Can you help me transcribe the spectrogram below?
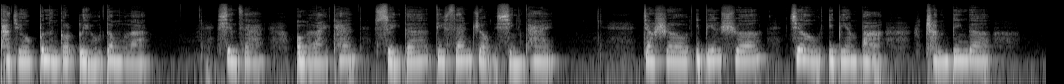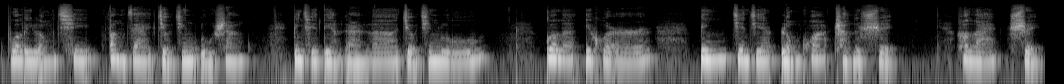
它就不能够流动了。现在我们来看水的第三种形态。教授一边说，就一边把成冰的玻璃容器放在酒精炉上，并且点燃了酒精炉。过了一会儿，冰渐渐融化成了水。后来水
